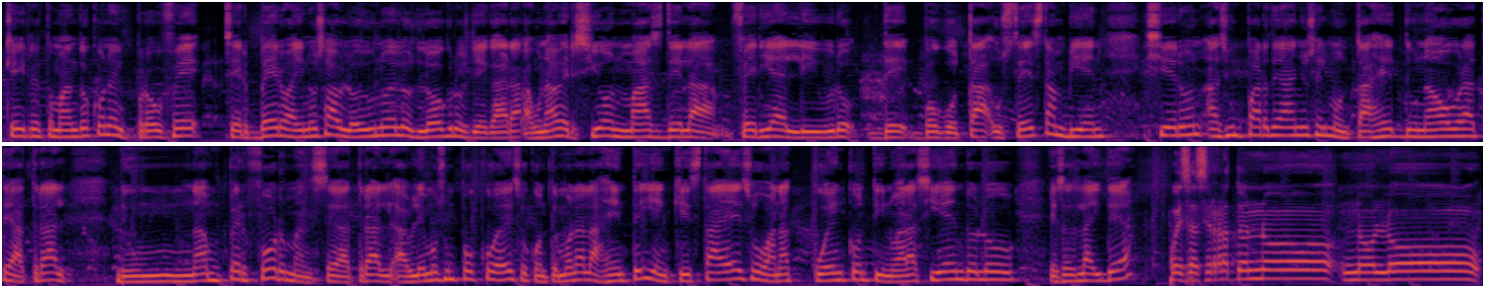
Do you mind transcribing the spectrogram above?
Ok, retomando con el profe Cerbero, ahí nos habló de uno de los logros, llegar a una versión más de la Feria del Libro de Bogotá. Ustedes también hicieron hace un par de años el montaje de una obra teatral, de una performance teatral. Hablemos un poco de eso, contémosle a la gente y en qué está eso, van a, pueden continuar haciéndolo, esa es la idea. Pues hace rato no, no, lo,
